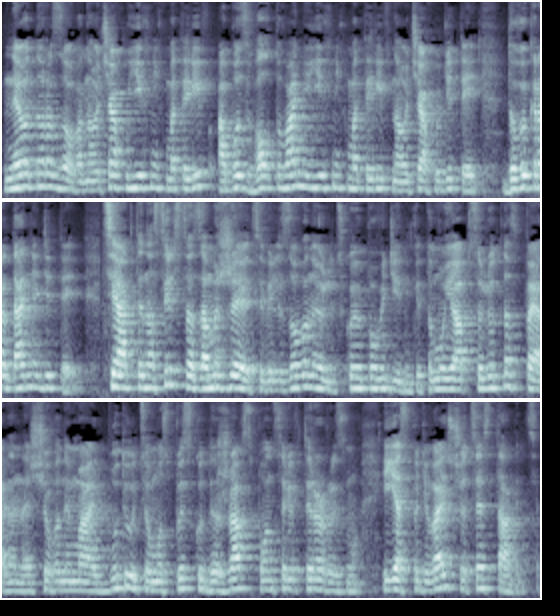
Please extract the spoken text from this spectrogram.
неодноразово на очах у їхніх матерів або зґвалтуванню їхніх матерів на очах у дітей, до викрадання дітей. Ці акти насильства за межею цивілізованої людської поведінки. Тому я абсолютно впевнена, що вони мають бути у цьому списку держав-спонсорів тероризму. І я сподіваюся, що це станеться.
